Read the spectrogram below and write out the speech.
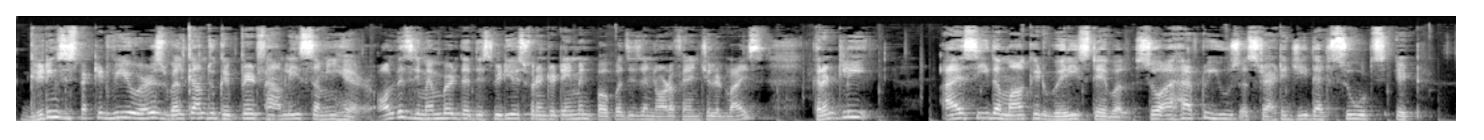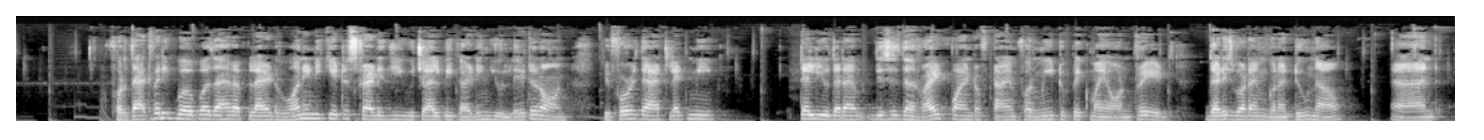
Greetings respected viewers, welcome to GripTrade family, Sami here. Always remember that this video is for entertainment purposes and not a financial advice. Currently, I see the market very stable, so I have to use a strategy that suits it. For that very purpose, I have applied one indicator strategy which I'll be guiding you later on. Before that, let me tell you that I'm, this is the right point of time for me to pick my own trades. That is what I'm gonna do now. And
